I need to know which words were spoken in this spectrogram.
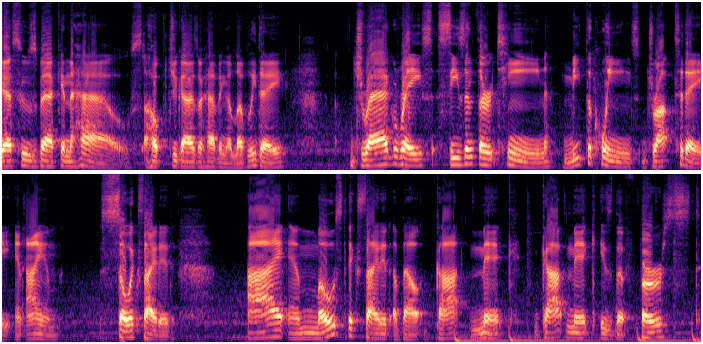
Guess who's back in the house? I hope that you guys are having a lovely day. Drag Race Season 13, Meet the Queens, dropped today, and I am so excited. I am most excited about Gottmik. Got Mick is the first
